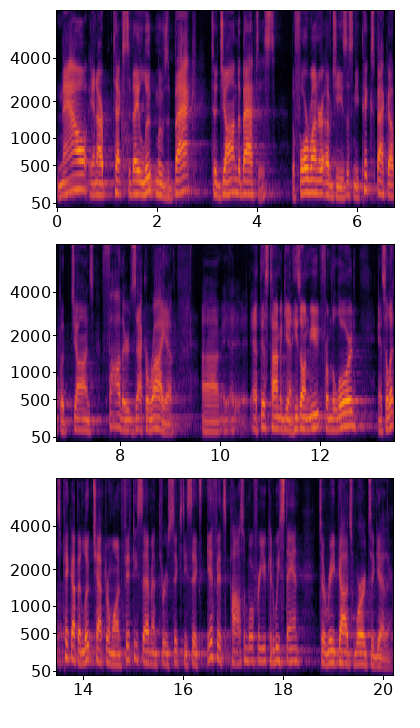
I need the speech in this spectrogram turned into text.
Now, in our text today, Luke moves back to John the Baptist, the forerunner of Jesus, and he picks back up with John's father, Zechariah. Uh, at this time, again, he's on mute from the Lord. And so let's pick up in Luke chapter 1, 57 through 66. If it's possible for you, could we stand to read God's word together?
